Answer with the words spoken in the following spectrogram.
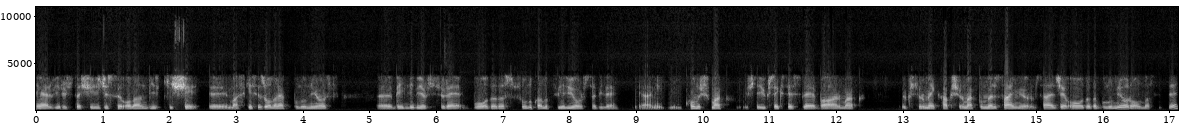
eğer virüs taşıyıcısı olan bir kişi e, maskesiz olarak bulunuyor, e, belli bir süre bu odada soluk alıp veriyorsa bile yani konuşmak, işte yüksek sesle bağırmak, öksürmek, hapşırmak bunları saymıyorum. Sadece o odada bulunuyor olması da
